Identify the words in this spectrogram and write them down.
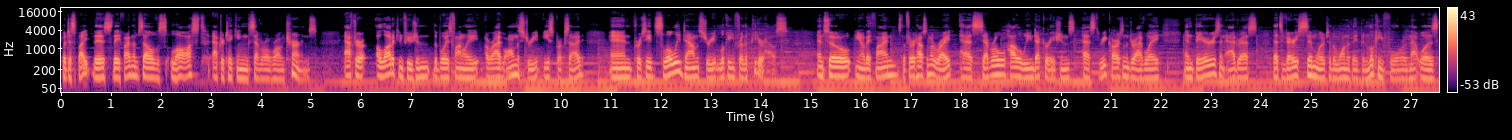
But despite this, they find themselves lost after taking several wrong turns. After a lot of confusion, the boys finally arrive on the street, East Brookside, and proceed slowly down the street looking for the Peter house. And so, you know, they find the third house on the right has several Halloween decorations, has three cars in the driveway, and bears an address that's very similar to the one that they'd been looking for, and that was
